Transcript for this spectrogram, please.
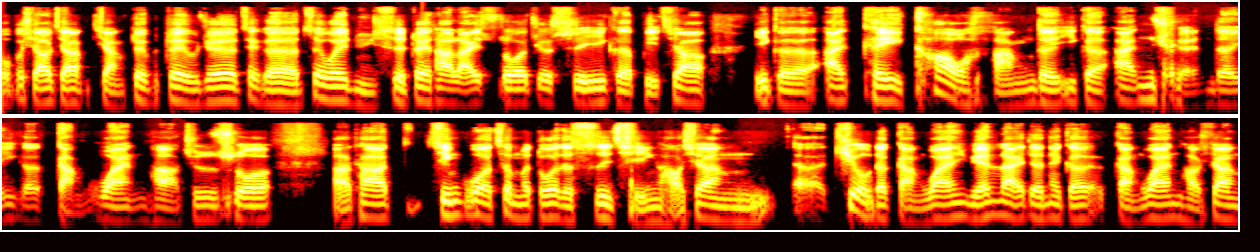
我不晓得讲讲对不对？我觉得这个这位女士对她来说就是一个比较一个安可以靠航的一个安全的一个港湾哈，就是说啊，她经过这么多的事情，好像呃旧的港湾原来的那个港湾好像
